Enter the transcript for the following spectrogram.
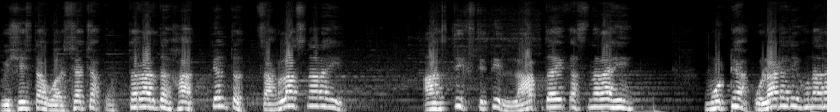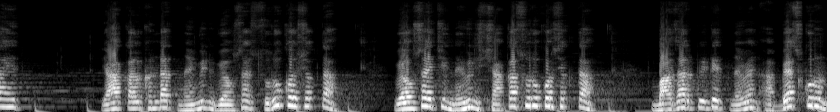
विशेषतः वर्षाच्या उत्तरार्ध हा अत्यंत चांगला असणार आहे. आर्थिक स्थिती लाभदायक असणार आहे. मोठ्या उलाढाली होणार आहेत. या कालखंडात नवीन व्यवसाय सुरू करू शकता. व्यवसायाची नवीन शाखा सुरू करू शकता. बाजारपेठेत नवीन अभ्यास करून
